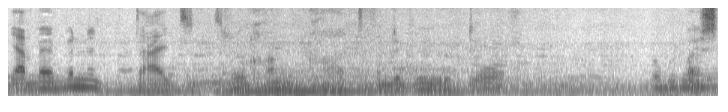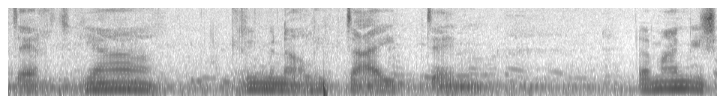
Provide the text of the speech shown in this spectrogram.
Ja, we hebben een tijd teruggang gehad van de buurt hoor. Was het echt, ja, criminaliteit en... Bij mij is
